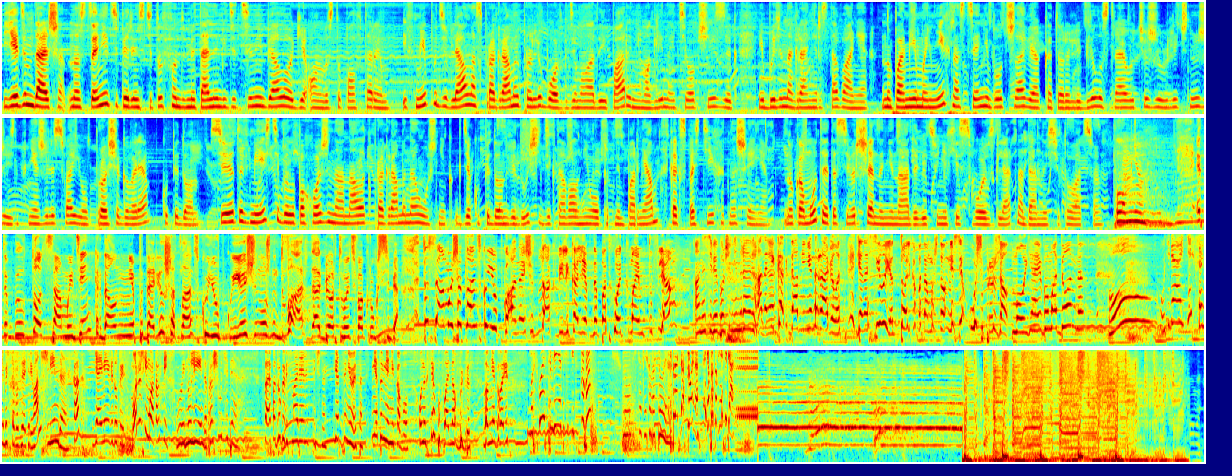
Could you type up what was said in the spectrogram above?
Едем дальше. На сцене теперь Институт фундаментальной медицины и биологии. Он выступал вторым. ИФМИП удивлял нас программой про любовь, где молодые пары не могли найти общий язык и были на грани расставания. Но помимо них на сцене был человек, который любил устраивать чужую личную жизнь, нежели свою. Проще говоря, Купидон. Все это вместе было похоже на аналог программы «Наушник», где Купидон ведущий диктовал неопытным парням, как спасти их отношения. Но кому-то это совершенно не надо, ведь у них есть свой взгляд на данную ситуацию. Помню. Это был тот самый день, когда он мне подарил шотландскую юбку. Ее еще нужно дважды обертывать вокруг себя. Ту самую шотландскую юбку, она еще так великолепно подходит к моим туфлям. Она тебе больше не нравится? Она никогда мне не нравилась. Я носила ее только потому, что он мне все уши прижал. Мол, я его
